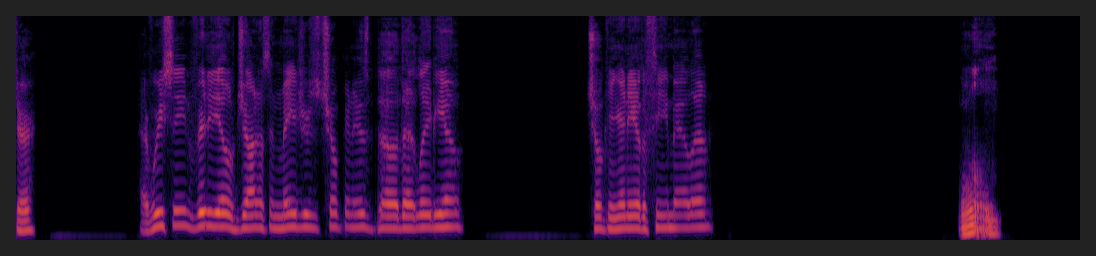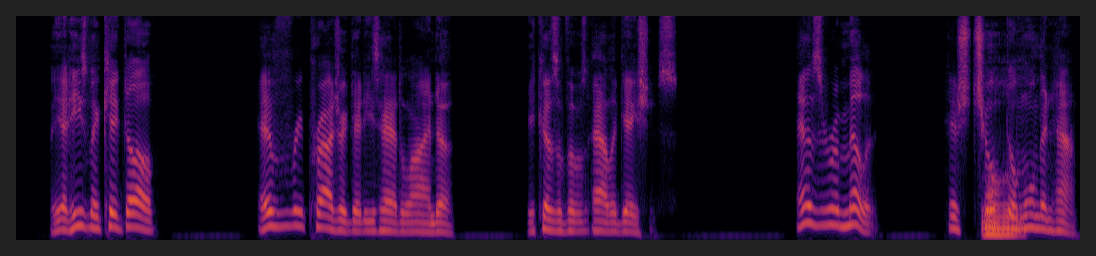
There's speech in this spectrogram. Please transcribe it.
Okay. Have we seen video of Jonathan Majors choking his uh, that lady out? Choking any other female out? But yet he's been kicked off every project that he's had lined up because of those allegations. Ezra Miller has choked a Mhm. woman out.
